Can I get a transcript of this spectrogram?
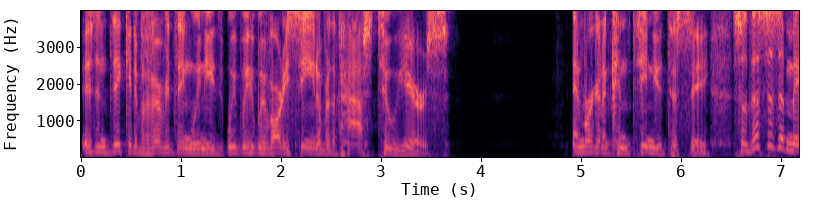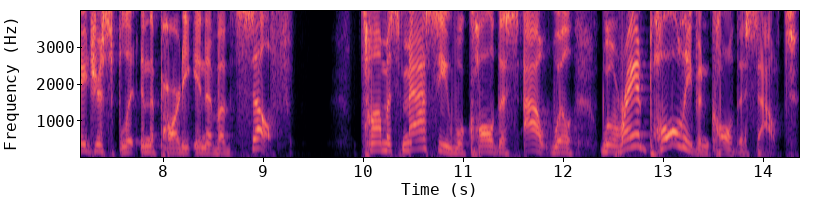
is indicative of everything we need we, we've already seen over the past two years and we're going to continue to see. So this is a major split in the party in of itself. Thomas Massie will call this out. Will will Rand Paul even call this out?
